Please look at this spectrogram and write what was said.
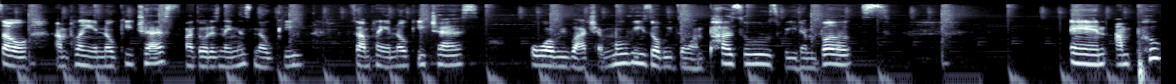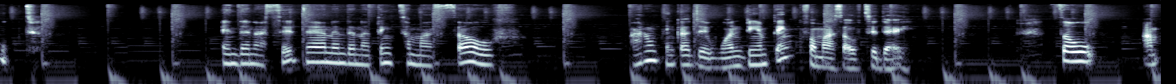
So I'm playing Noki chess. My daughter's name is Noki. So I'm playing Noki chess. Or we watching movies or we doing puzzles, reading books. And I'm pooped. And then I sit down and then I think to myself, I don't think I did one damn thing for myself today. So I'm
